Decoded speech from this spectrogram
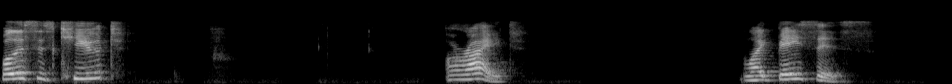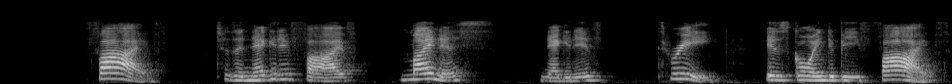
Well, this is cute. All right. Like bases. 5 to the negative 5 minus negative 3 is going to be 5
